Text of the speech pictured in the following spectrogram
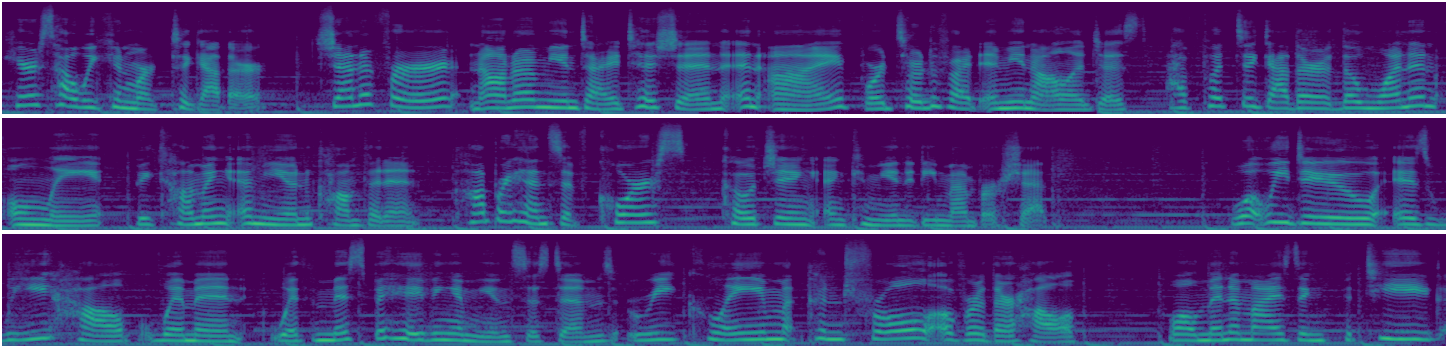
Here's how we can work together. Jennifer, an autoimmune dietitian, and I, board certified immunologist, have put together the one and only Becoming Immune Confident comprehensive course, coaching, and community membership. What we do is we help women with misbehaving immune systems reclaim control over their health while minimizing fatigue,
